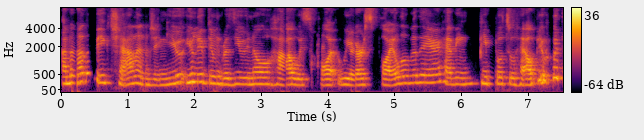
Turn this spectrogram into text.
another big challenging you you lived in brazil you know how we spoil we are spoiled over there having people to help you with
